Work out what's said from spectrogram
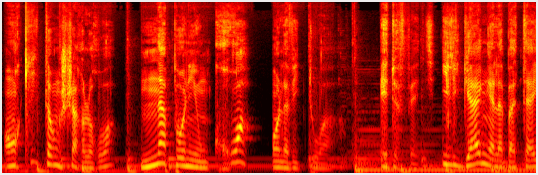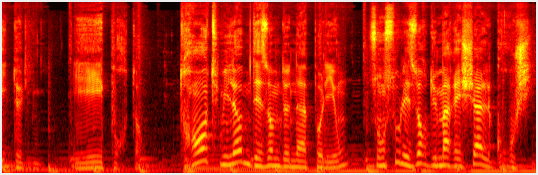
en quittant Charleroi, Napoléon croit en la victoire. Et de fait, il gagne à la bataille de Ligny. Et pourtant, 30 000 hommes des hommes de Napoléon sont sous les ordres du maréchal Grouchy.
